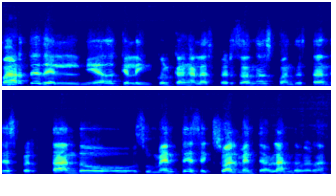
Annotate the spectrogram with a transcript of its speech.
parte del miedo que le inculcan a las personas cuando están despertando su mente sexualmente hablando, ¿verdad?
